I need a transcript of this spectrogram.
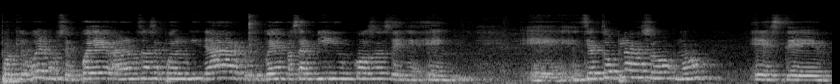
porque bueno, se puede, a la persona se puede olvidar, porque pueden pasar mil y un cosas en, en, eh, en cierto plazo, ¿no? Este,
